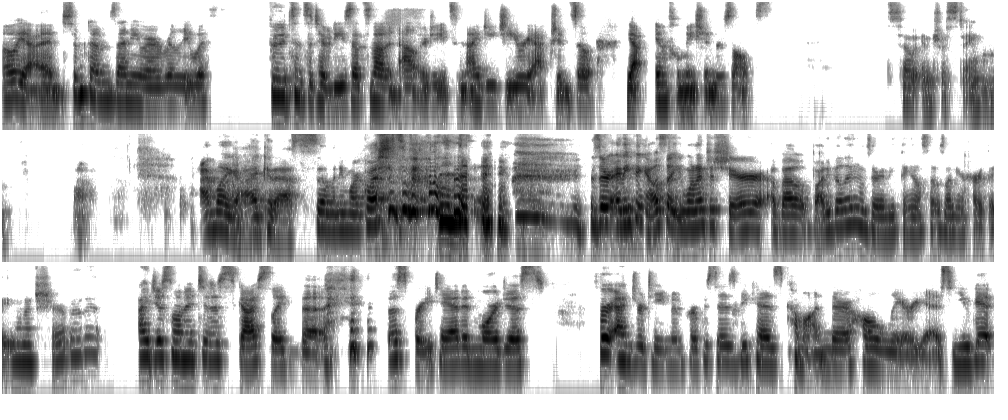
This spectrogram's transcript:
Oh yeah, and symptoms anywhere really with food sensitivities. That's not an allergy, it's an IgG reaction. So yeah, inflammation results so interesting. I'm like, I could ask so many more questions about Is there anything else that you wanted to share about bodybuilding? Was there anything else that was on your heart that you wanted to share about it? I just wanted to discuss like the the spray tan and more just for entertainment purposes because come on, they're hilarious. You get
